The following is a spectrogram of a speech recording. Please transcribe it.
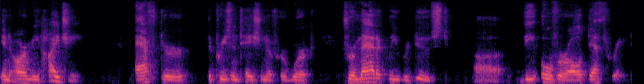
in Army hygiene after the presentation of her work dramatically reduced uh, the overall death rate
